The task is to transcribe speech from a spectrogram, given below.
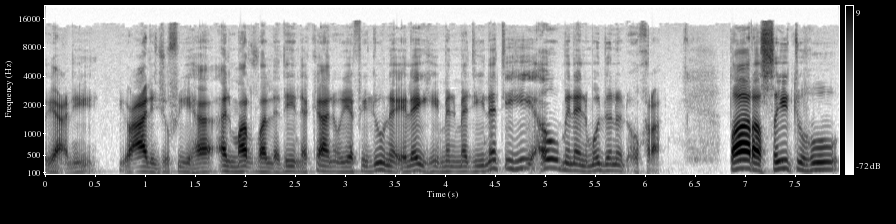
يعني يعالج فيها المرضى الذين كانوا يفدون إليه من مدينته أو من المدن الأخرى. طار صيته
